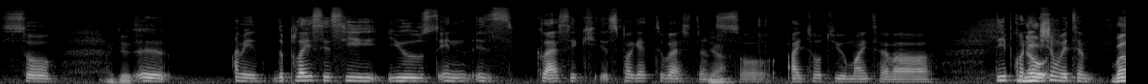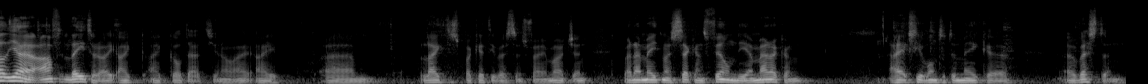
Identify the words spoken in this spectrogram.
So, I did. uh, I mean, the places he used in his classic spaghetti westerns. Yeah. So I thought you might have a deep No. connection with him. Well, yeah. After later, I, I, I got that. You know, I, I um, liked the spaghetti westerns very much. And when I made my second film, The American, I actually wanted to make a, a western,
